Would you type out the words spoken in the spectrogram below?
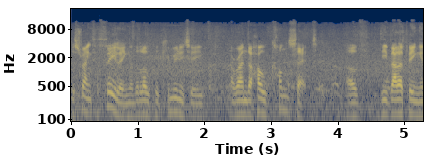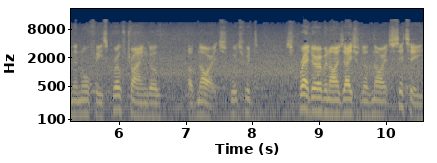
the strength of feeling of the local community around the whole concept of developing in the northeast growth triangle of Norwich, which would spread urbanisation of Norwich City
